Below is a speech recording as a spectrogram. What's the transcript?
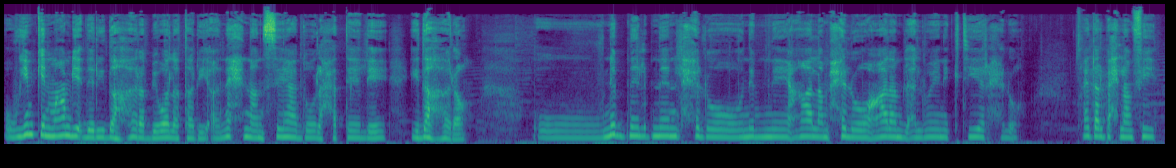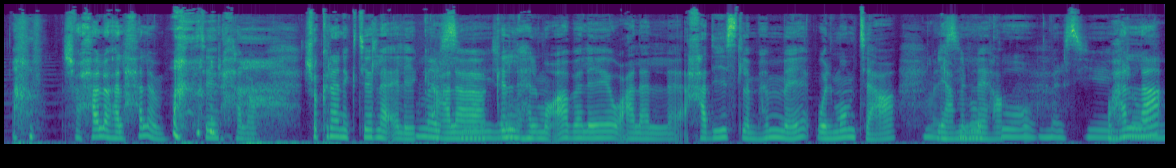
ويمكن ما عم بيقدر يظهرها بولا طريقة. نحن نساعده لحتى يظهرها. ونبني لبنان الحلو ونبني عالم حلو عالم الألوان كتير حلو. هذا اللي بحلم فيه. شو حلو هالحلم. كتير حلو. شكرا كتير لك على كل هالمقابلة وعلى الحديث المهمة والممتعة اللي عملناها. ميرسي وهلأ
